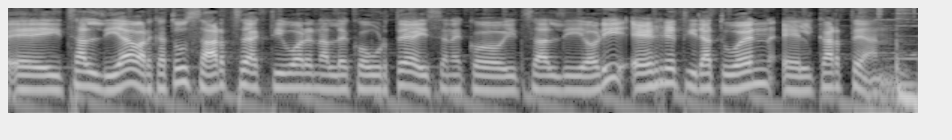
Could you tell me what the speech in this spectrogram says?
e, itzaldia, barkatu, zahartze aktiboaren aldeko urtea izeneko itzaldi hori, erretiratuen elkartean.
